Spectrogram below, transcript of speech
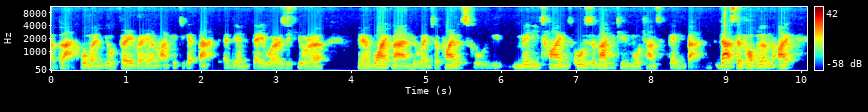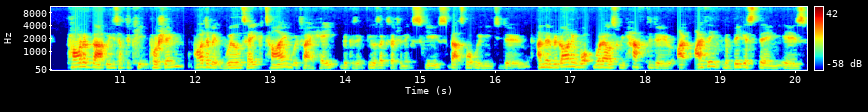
a black woman, you're very, very unlikely to get backed at the end of the day. Whereas if you're a you know, white man who went to a private school, you many times orders of magnitude more chance of getting backed. That's the problem. I part of that we just have to keep pushing. Part of it will take time, which I hate because it feels like such an excuse. That's what we need to do. And then regarding what, what else we have to do, I, I think the biggest thing is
